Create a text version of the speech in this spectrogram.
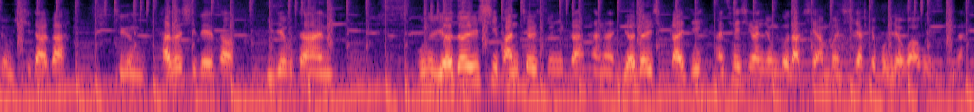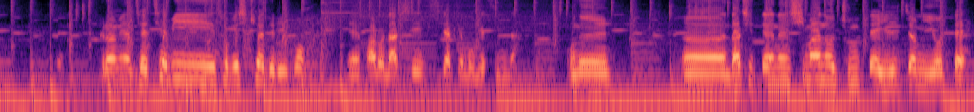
좀 쉬다가 지금 5시 돼서 이제부터 한 오늘 8시 반 철수니까 한 8시까지 한 3시간 정도 낚시 한번 시작해 보려고 하고 있습니다. 네, 그러면 제 채비 소개시켜 드리고 예, 바로 낚시 시작해 보겠습니다. 오늘 어, 낚싯대는 시마노 줌대 1.25대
